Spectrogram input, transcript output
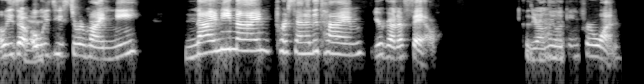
Aleeza yeah. always used to remind me 99% of the time you're going to fail because you're only looking for one.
